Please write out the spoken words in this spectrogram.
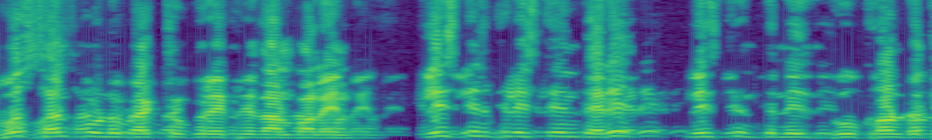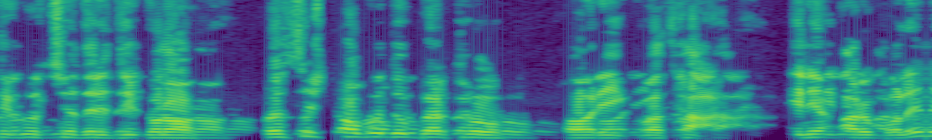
অবস্থান পূর্ণ ব্যক্ত করে প্রধান বলেন ফিলিস্তিন ফিলিস্তিনদের ফিলিস্তিনদের নিজ ভূখণ্ড থেকে উচ্ছেদের যে কোনো প্রচেষ্টা অবৈধ ব্যর্থ হওয়ারই কথা। তিনি আরও বলেন,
